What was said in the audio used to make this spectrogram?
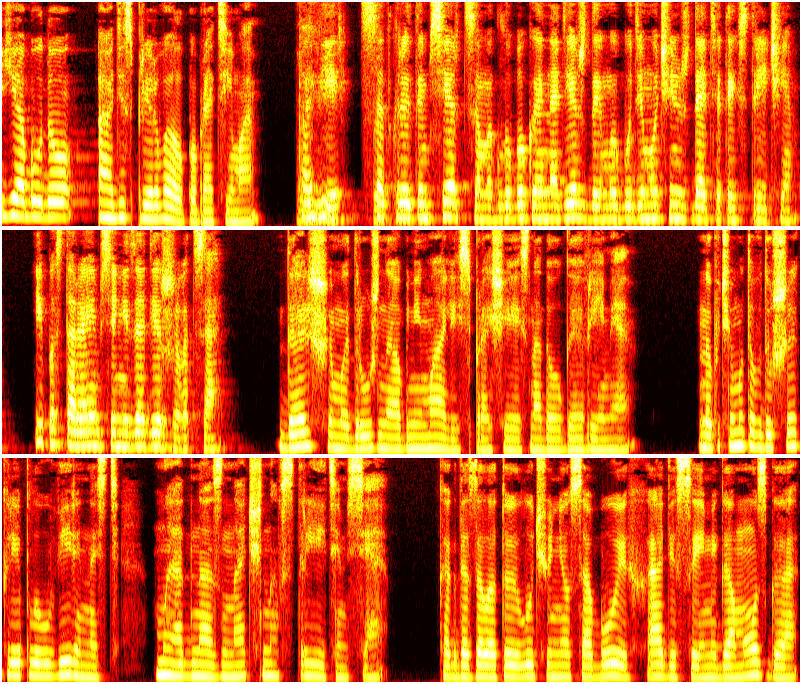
«Я буду...» Адис прервал побратима. «Поверь, с открытым сердцем и глубокой надеждой мы будем очень ждать этой встречи. И постараемся не задерживаться». Дальше мы дружно обнимались, прощаясь на долгое время. Но почему-то в душе крепла уверенность, мы однозначно встретимся. Когда золотой луч унес обоих, Адиса и Мегамозга,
